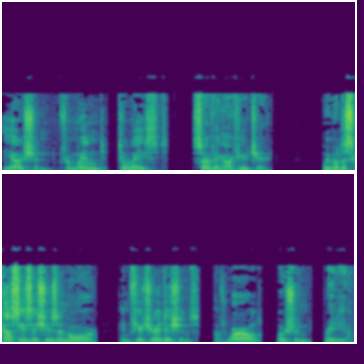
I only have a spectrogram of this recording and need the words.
the ocean, from wind to waste, serving our future. We will discuss these issues and more in future editions of World Ocean Radio.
